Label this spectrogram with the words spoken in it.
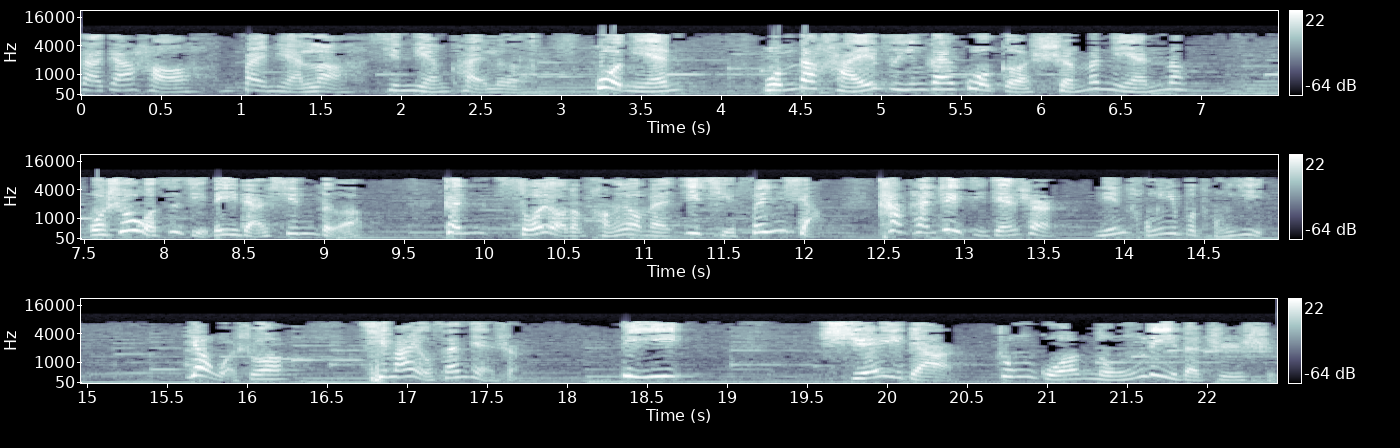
大家好，拜年了，新年快乐！过年，我们的孩子应该过个什么年呢？我说我自己的一点心得，跟所有的朋友们一起分享，看看这几件事，您同意不同意？要我说，起码有三件事。第一，学一点中国农历的知识，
